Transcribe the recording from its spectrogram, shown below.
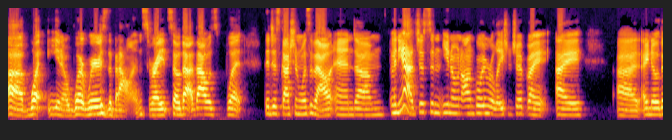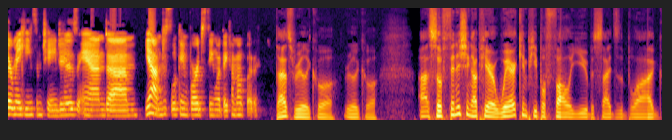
uh, what, you know, where, where is the balance, right? So that, that was what, the discussion was about. And um, and yeah, it's just an you know an ongoing relationship. I I uh, I know they're making some changes, and um, yeah, I'm just looking forward to seeing what they come up with. That's really cool. Really cool. Uh, so finishing up here, where can people follow you besides the blog,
